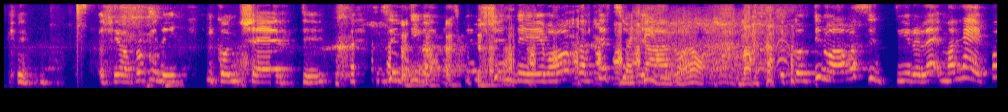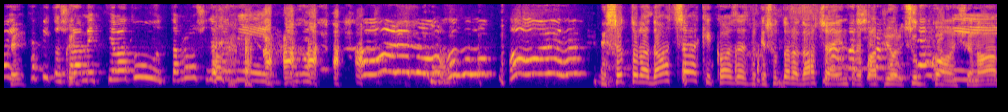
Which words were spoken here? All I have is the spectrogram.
faceva proprio dei, i concerti, si sentiva, scendevo dal terzo ma piano no? ma... e continuavo a sentire lei, ma lei poi, que... capito, ce la metteva tutta, proprio ci dava dentro. e sotto la doccia che cosa? Perché sotto la doccia no, entra proprio il subconscio, no?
